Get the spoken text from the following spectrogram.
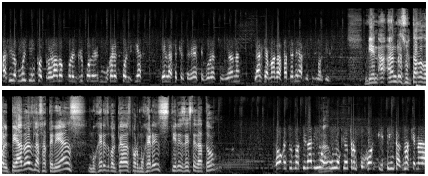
ha sido muy bien controlado por el grupo de mujeres policías de la Secretaría de Seguridad Ciudadana, las llamadas Ateneas, Jesús Martín. Bien, ¿han resultado golpeadas las Ateneas? ¿Mujeres golpeadas por mujeres? ¿Tienes este dato? No, Jesús Martín, ha habido uno que otro empujón y pintas, más que nada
